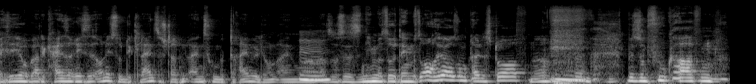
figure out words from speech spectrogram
Ich sehe auch gerade, Kaiserich ist auch nicht so die kleinste Stadt mit 1,3 Millionen Einwohnern. Also es ist nicht mehr so, denken wir so, ach ja, so ein kleines Dorf, ne? mit so einem Flughafen.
